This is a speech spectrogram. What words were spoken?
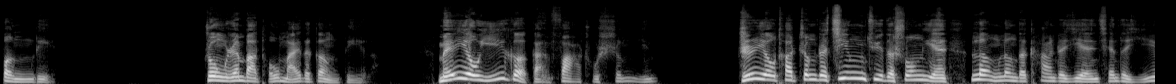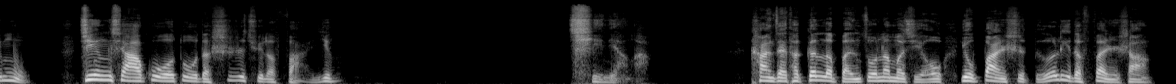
崩裂。众人把头埋得更低了，没有一个敢发出声音，只有他睁着惊惧的双眼，愣愣地看着眼前的一幕，惊吓过度的失去了反应。七娘啊！看在他跟了本座那么久，又办事得力的份上，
